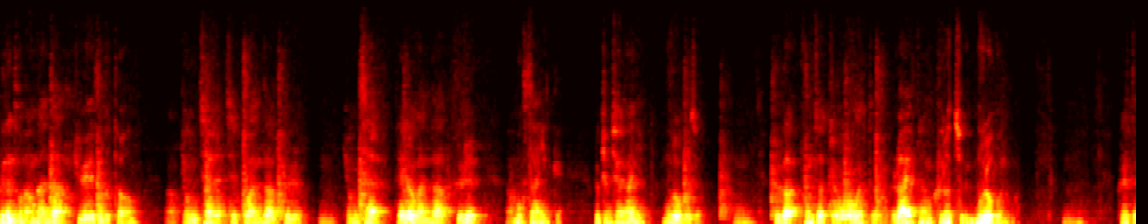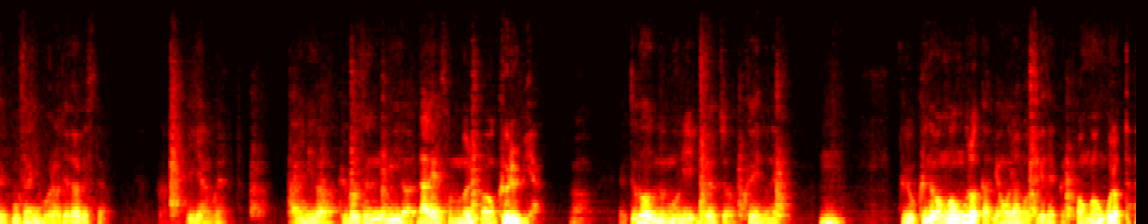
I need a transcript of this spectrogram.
그는 도망간다. 교회에서부터. 어, 경찰 체포한다. 그를. 음, 경찰 데려간다. 그를 어, 목사님께. 그 경찰관이 물어보죠. 음, 그가 훔쳤죠. 그것들. 라이프하면 그렇죠. 물어보는 거. 음, 그랬더니 목사님 뭐라고 대답했어요? 얘기한 거야. 아닙니다. 그것은입니다. 나의 선물, 어, 그를 위한. 어, 뜨거운 눈물이 모였죠. 그의 눈에. 음. 그리고 그는 엉엉 울었다. 영어로 하면 어떻게 될까요? 엉엉 울었다.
